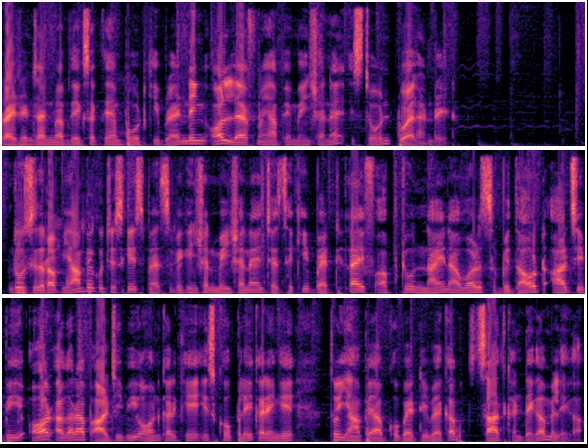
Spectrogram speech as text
right hand side में आप देख सकते हैं बोर्ड की ब्रांडिंग और लेफ़्ट में यहाँ पे मेंशन है स्टोन 1200 दूसरी तरफ़ यहाँ पे कुछ इसकी स्पेसिफिकेशन मेंशन है, जैसे कि battery life up to nine hours without RGB और अगर आप आरजीबी ऑन करके इसको प्ले करेंगे तो यहाँ पे आपको बैटरी बैकअप सात घंटे का मिलेगा।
